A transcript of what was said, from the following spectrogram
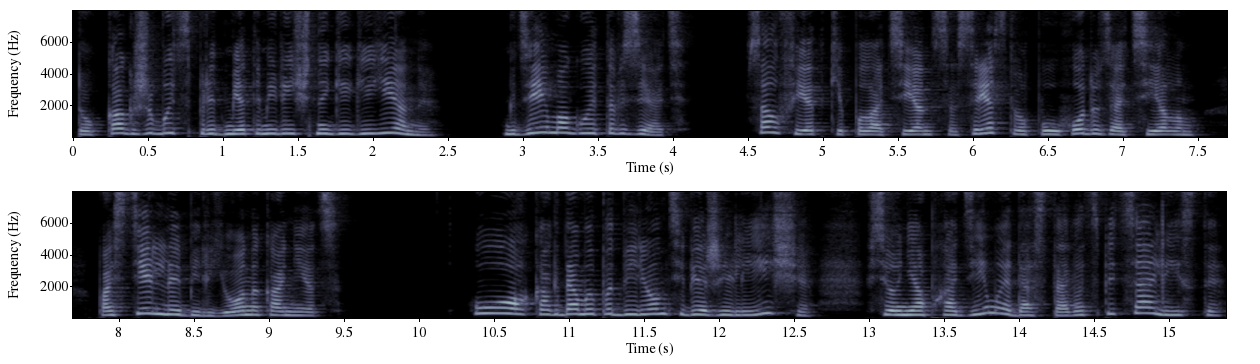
то как же быть с предметами личной гигиены? Где я могу это взять? Салфетки, полотенца, средства по уходу за телом, постельное белье, наконец. О, когда мы подберем тебе жилище, все необходимое доставят специалисты,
